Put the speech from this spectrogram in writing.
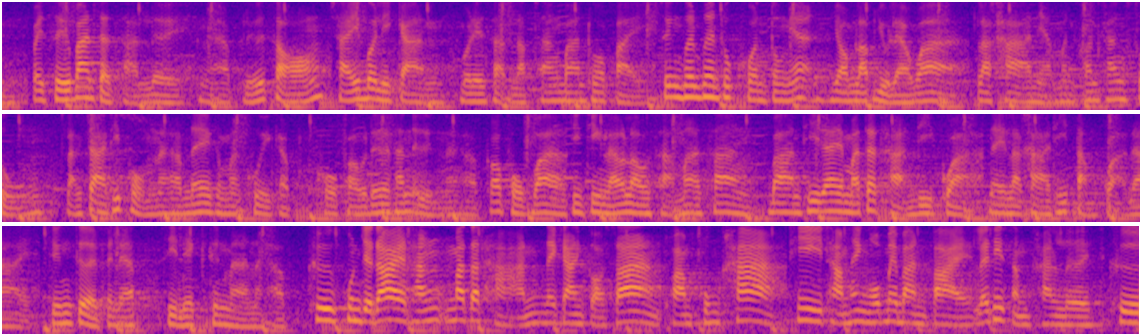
1 ไปซื้อบ้านจัดสรรเลยนะครับ หรือ 2 ใช้บริการบริษัทรับสร้างบ้านทั่วไป ซึ่งเพื่อนๆ ทุกคนตรงนี้ยอมรับอยู่แล้วว่าราคาเนี่ยมันค่อนข้างสูง หลังจากที่ผมนะครับได้มาคุยกับโคฟ o u เดอร์ท่านอื่นนะครับ ก็พบว่าจริงๆ แล้วเราสามารถสร้างบ้านที่ได้มาตรฐานดีกว่า ในราคาที่ต่ำกว่าได้ จึงเกิดเป็นแอป Select ขึ้นมานะครับ คือคุณจะได้ทั้งมาตรฐานในการก่อสร้างความคุ้มค่าที่ทำให้งบไม่บานปลายและที่สำคัญเลย คือ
